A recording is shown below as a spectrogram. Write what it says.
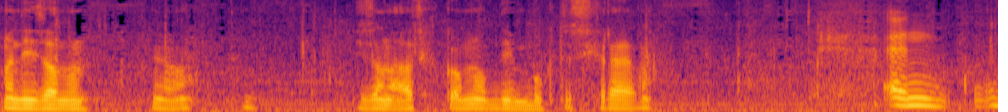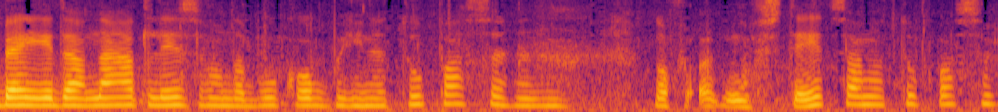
En die is, dan, ja, die is dan uitgekomen op die boek te schrijven. En ben je dan na het lezen van dat boek ook beginnen toepassen en nog, nog steeds aan het toepassen?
